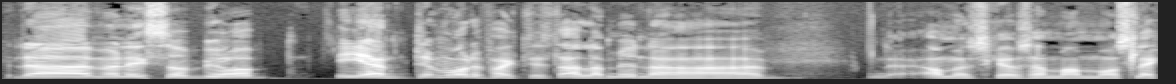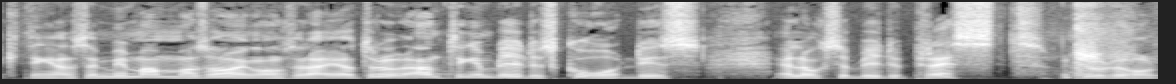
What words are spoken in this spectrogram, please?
Nej men liksom jag, egentligen var det faktiskt alla mina ja men ska jag säga mamma och släktingar. Så min mamma sa en gång sådär, jag tror antingen blir du skådis eller också blir du präst, trodde hon.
